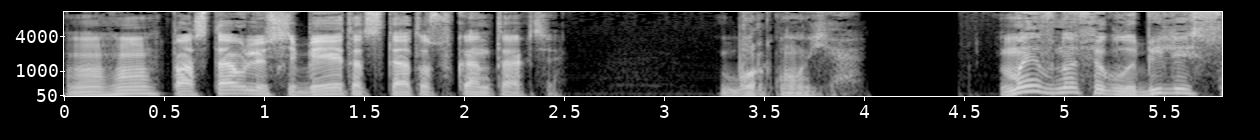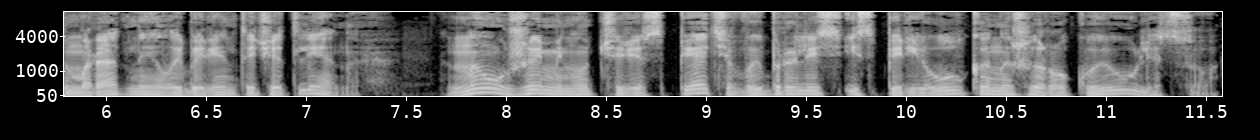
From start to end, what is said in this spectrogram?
«Угу, поставлю себе этот статус ВКонтакте», — буркнул я. Мы вновь углубились в смрадные лабиринты Четлена, но уже минут через пять выбрались из переулка на широкую улицу,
